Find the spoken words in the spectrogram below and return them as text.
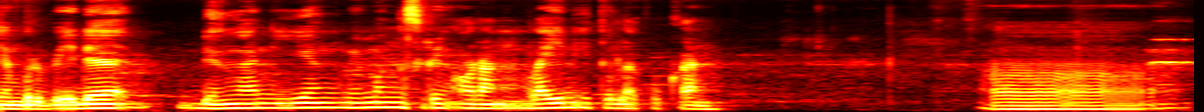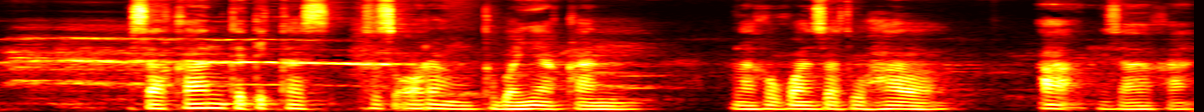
yang berbeda dengan yang memang sering orang lain itu lakukan. Uh, Misalkan ketika seseorang kebanyakan melakukan suatu hal A misalkan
